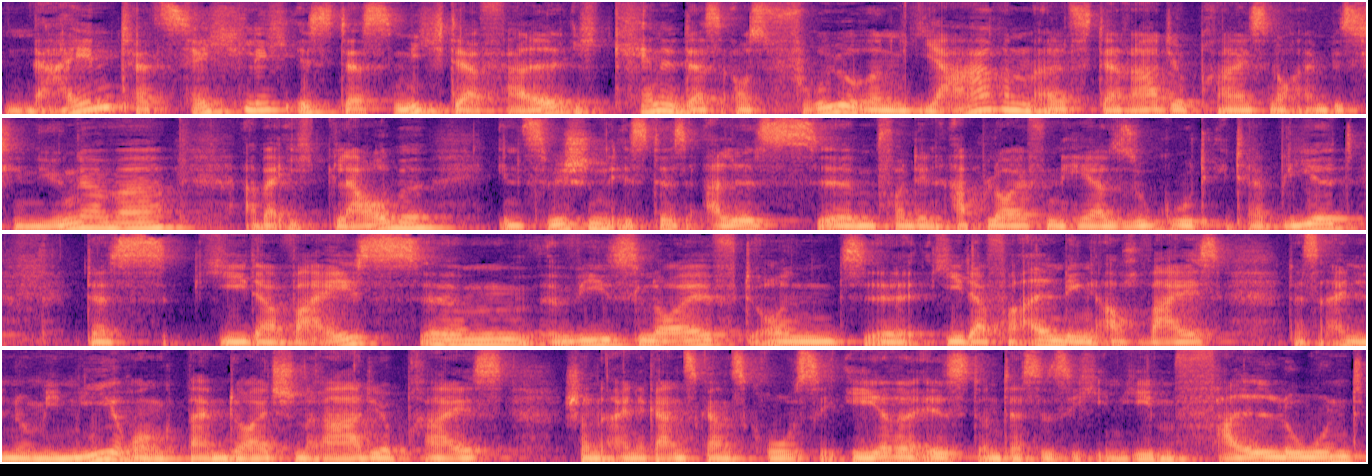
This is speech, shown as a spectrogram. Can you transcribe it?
Nein, tatsächlich ist das nicht der Fall. Ich kenne das aus früheren Jahren, als der Radiopreis noch ein bisschen jünger war. Aber ich glaube, inzwischen ist das alles ähm, von den Abläufen her so gut etabliert, dass jeder weiß, ähm, wie es läuft und äh, jeder vor allen Dingen auch weiß, dass eine Nominierung beim Deutschen Radiopreis schon eine ganz, ganz große Ehre ist und dass es sich in jedem Fall lohnt,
